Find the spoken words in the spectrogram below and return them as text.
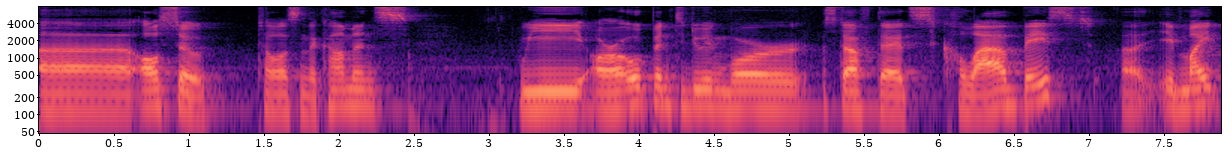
uh, also tell us in the comments. We are open to doing more stuff that's Colab based. Uh, it might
